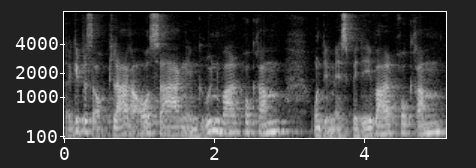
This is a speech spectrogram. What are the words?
Da gibt es auch klare Aussagen im Grünwahlprogramm und im SPD-Wahlprogramm.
